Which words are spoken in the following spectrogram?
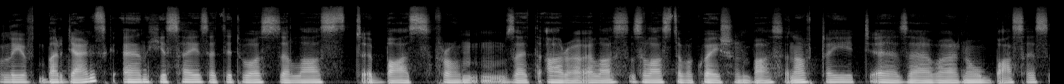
left Berdyansk and he says that it was the last uh, bus from that era, last, the last evacuation bus. And after it, uh, there were no buses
